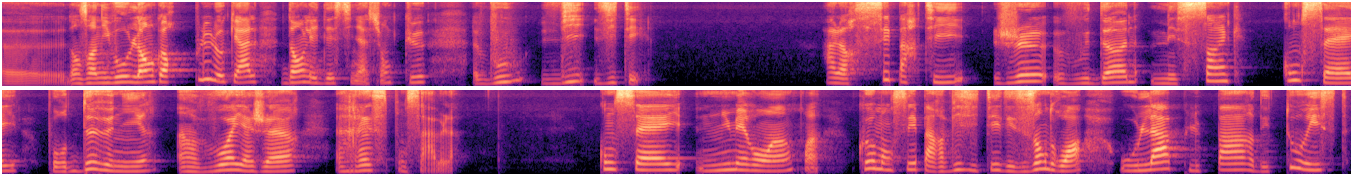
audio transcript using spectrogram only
euh, dans un niveau là encore plus local dans les destinations que vous visitez. Alors c'est parti, je vous donne mes 5 conseils pour devenir un voyageur responsable. Conseil numéro 1, commencez par visiter des endroits où la plupart des touristes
